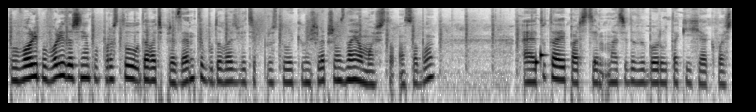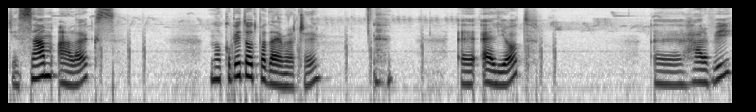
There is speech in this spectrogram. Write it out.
powoli, powoli zaczniemy po prostu dawać prezenty, budować, wiecie, po prostu jakąś lepszą znajomość z tą osobą. E, tutaj, patrzcie, macie do wyboru takich jak właśnie Sam, Alex. No, kobiety odpadają raczej. e, Elliot. E, Harvey,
